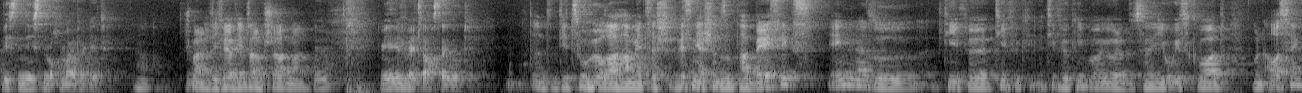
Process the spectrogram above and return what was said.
wie es in den nächsten Wochen weitergeht. Spannend, also ich werde auf jeden Fall am Start mal. Mir gefällt es auch sehr gut. Und die Zuhörer haben jetzt, wissen ja schon so ein paar Basics, irgendwie, also tiefe, tiefe, tiefe Kniebeuge oder beziehungsweise Yogi Squat und Aushängen.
